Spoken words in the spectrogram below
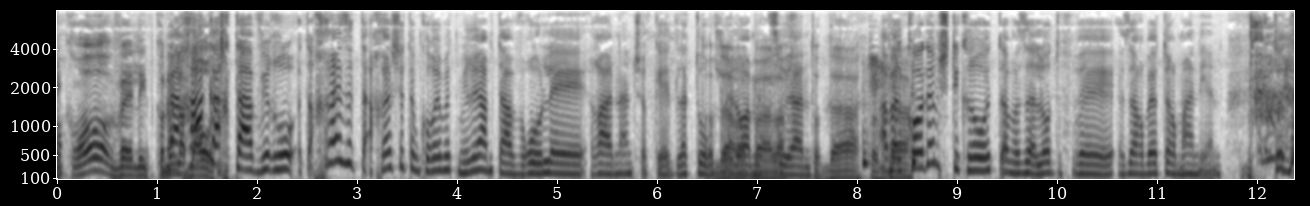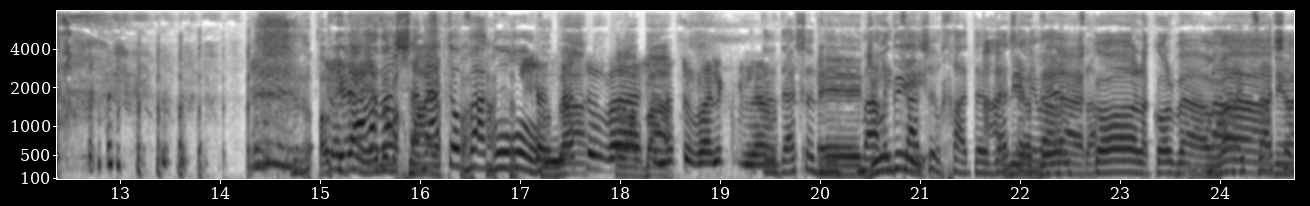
לקרוא. ולהתכונן ואחר לבאות. כך תעבירו, אחרי זה, אחרי שאתם קוראים את מרים, תעברו לרענן שקד, לטור תודה שלו רבה המצוין. לך, תודה, תודה. אבל קודם שתקראו את המזלות, וזה הרבה יותר מעניין. תודה. אוקיי, תודה רבה, שנה. טובה, גורו. תודה שנה טובה, רבה. שנה טובה לכולם. אתה יודע שאני אה, מעריצה שלך, אתה יודע אני שאני יודע, מעריצה. הכל, הכל באהבה. מעריצה אני שלך.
